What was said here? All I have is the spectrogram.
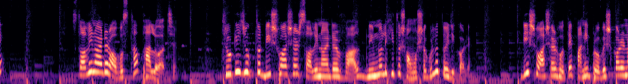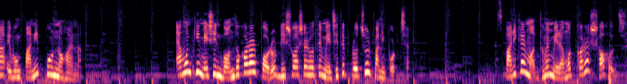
সলিনয়েডের অবস্থা ভালো আছে। ত্রুটিযুক্ত ডিশওয়াশার সলিনয়েডের ভাল্ব নিম্নলিখিত সমস্যাগুলো তৈরি করে। ডিশওয়াশার হতে পানি প্রবেশ করে না এবং পানি পূর্ণ হয় না। এমনকি মেশিন বন্ধ করার পরও ডিশওয়াশার হতে মেঝেতে প্রচুর পানি পড়ছে। স্পারিকার মাধ্যমে মেরামত করা সহজ।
